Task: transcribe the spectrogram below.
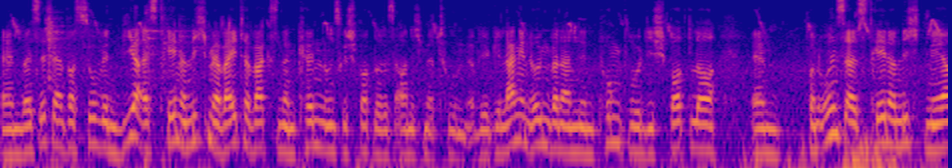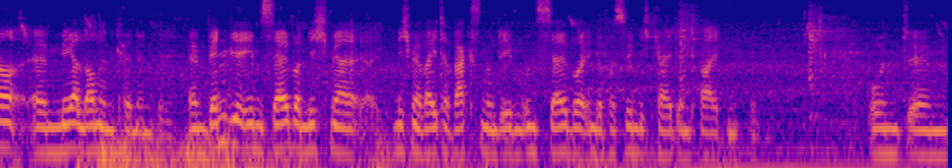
Ähm, weil es ist einfach so, wenn wir als Trainer nicht mehr weiter wachsen, dann können unsere Sportler das auch nicht mehr tun. Wir gelangen irgendwann an den Punkt, wo die Sportler ähm, von uns als Trainer nicht mehr, äh, mehr lernen können, ähm, wenn wir eben selber nicht mehr, nicht mehr weiter wachsen und eben uns selber in der Persönlichkeit entfalten. Und ähm,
